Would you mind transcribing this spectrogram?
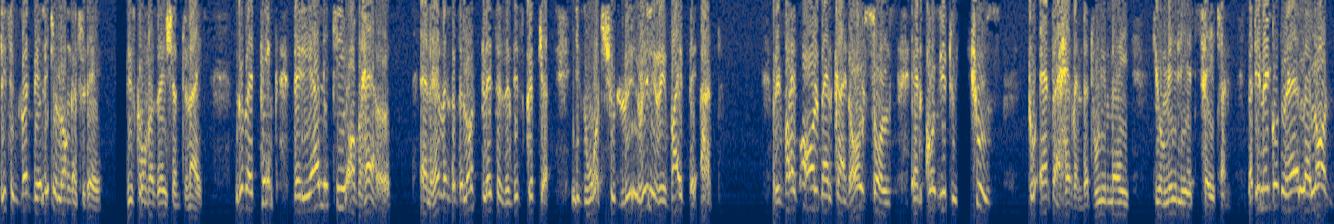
This is going to be a little longer today, this conversation tonight. Because I think the reality of hell and heaven that the Lord places in this scripture is what should re- really revive the earth. Revive all mankind, all souls, and cause you to choose to enter heaven that we may humiliate Satan. That he may go to hell alone.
